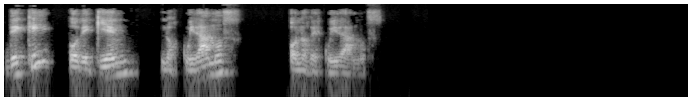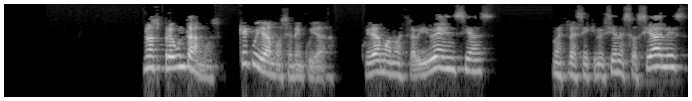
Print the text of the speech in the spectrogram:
¿De qué o de quién nos cuidamos o nos descuidamos? Nos preguntamos, ¿qué cuidamos en el cuidar? ¿Cuidamos nuestras vivencias, nuestras inscripciones sociales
